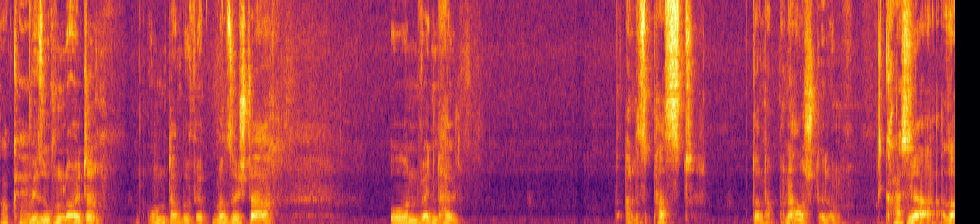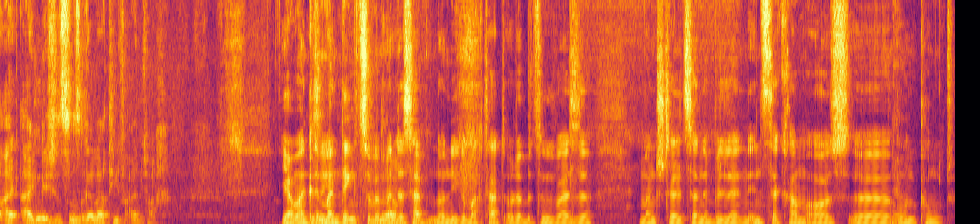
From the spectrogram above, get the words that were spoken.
Okay. wir suchen Leute und dann bewirbt man sich da. Und wenn halt alles passt, dann hat man eine Ausstellung. Krass. Ja, also ei- eigentlich ist es relativ einfach. Ja, man, gesehen, man denkt so, wenn man ne? das halt noch nie gemacht hat oder beziehungsweise man stellt seine Bilder in Instagram aus äh, und Punkt.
